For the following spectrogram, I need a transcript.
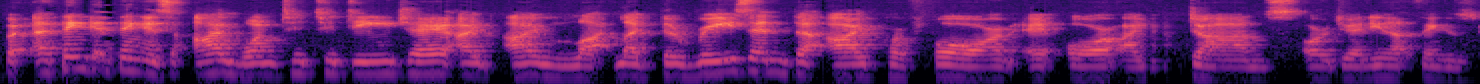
but I think the thing is, I wanted to DJ. I, I like, like the reason that I perform it, or I dance or do any of that thing is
